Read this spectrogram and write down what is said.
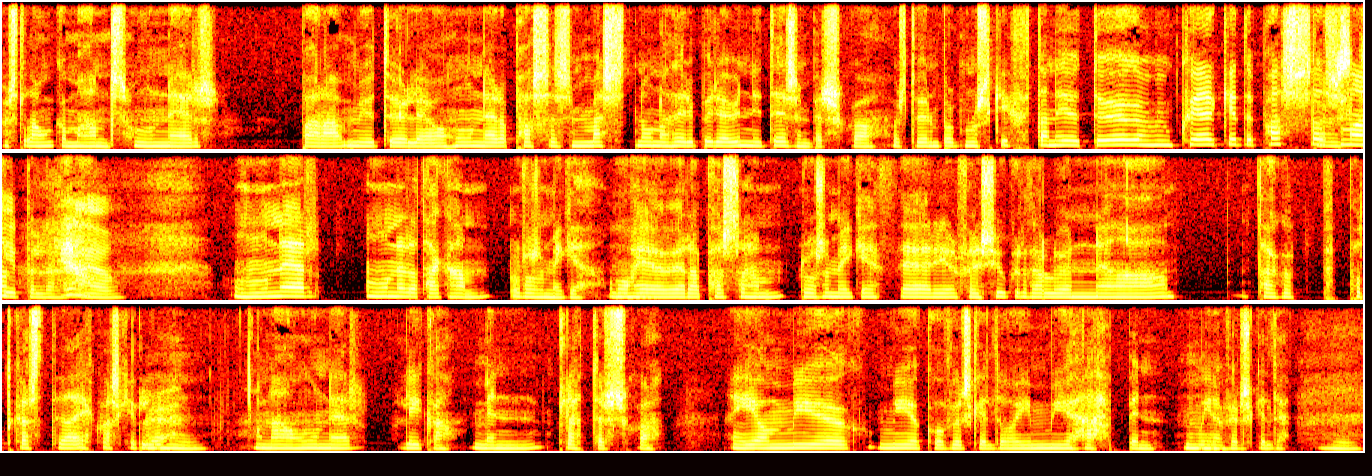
veist langam hans hún er bara mjög döguleg og hún er að passa sem mest núna þegar ég byrja að vinna í desember sko, veist við erum bara búin að skipta niður dögum um hver getur passað og hún er, hún er að taka hann rosa mikið og Mhm. hefur verið að passa hann rosa mikið þegar ég er að fara í sjúkurþjálfun eða taka upp podcast eða eitthvað skilur Mhm. þannig að hún er líka minn klættur sko en ég á mjög, mjög góð fjölskyldu og ég er mjög heppin Mhm. mína fjölskyldu Mhm.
